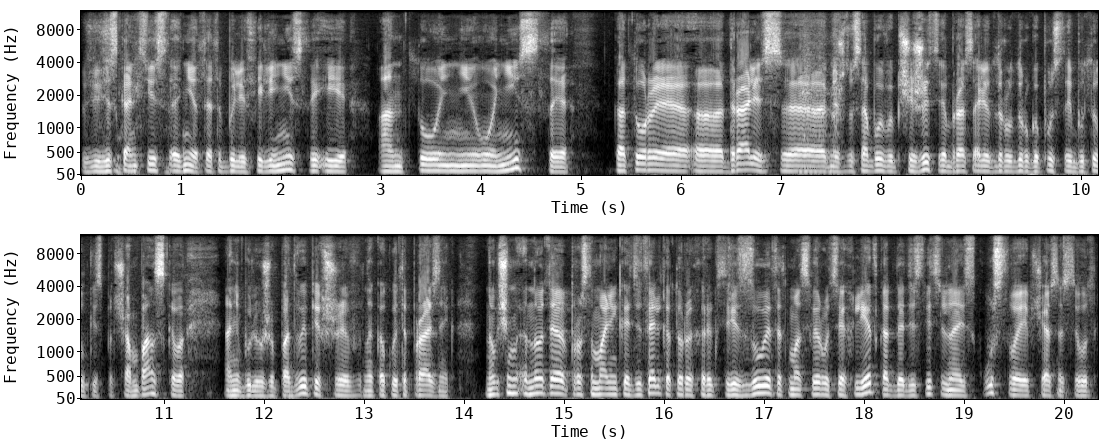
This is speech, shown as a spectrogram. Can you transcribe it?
висконтисты, нет, это были филинисты и антонионисты, которые э, дрались э, между собой в общежитии, бросали друг друга пустые бутылки из-под шампанского, они были уже подвыпившие на какой-то праздник. Ну, в общем, ну, это просто маленькая деталь, которая характеризует атмосферу тех лет, когда действительно искусство, и в частности вот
